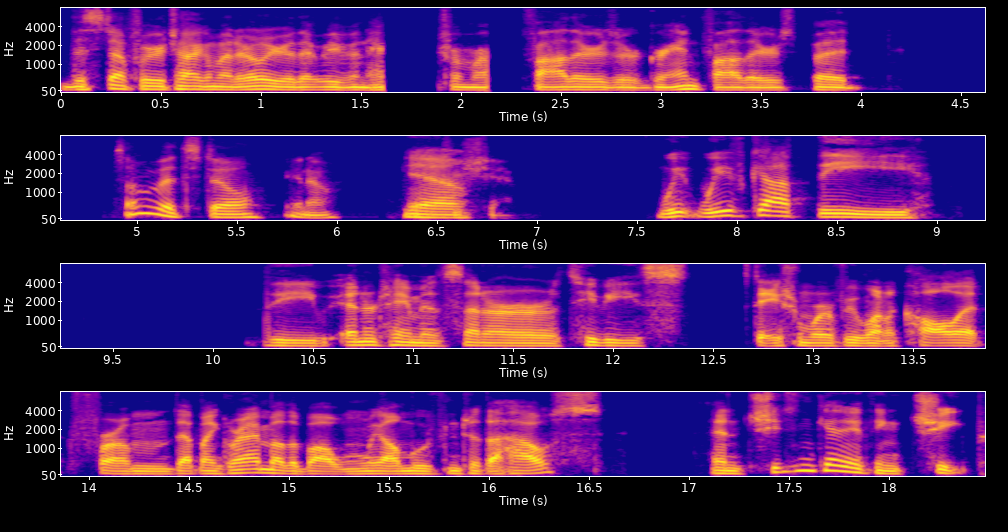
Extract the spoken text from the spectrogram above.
the stuff we were talking about earlier that we've inherited from our fathers or grandfathers, but some of it still you know yeah. We we've got the the entertainment center TV station, whatever you want to call it, from that my grandmother bought when we all moved into the house, and she didn't get anything cheap.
